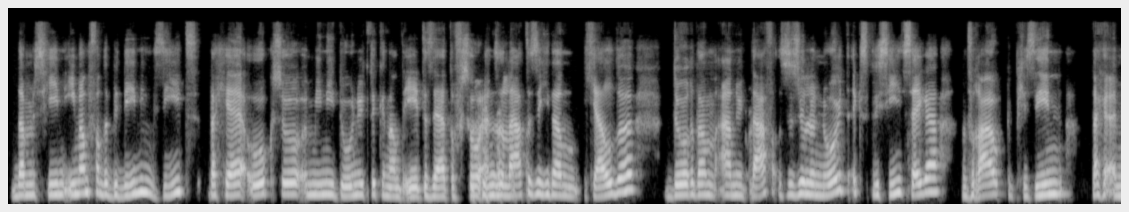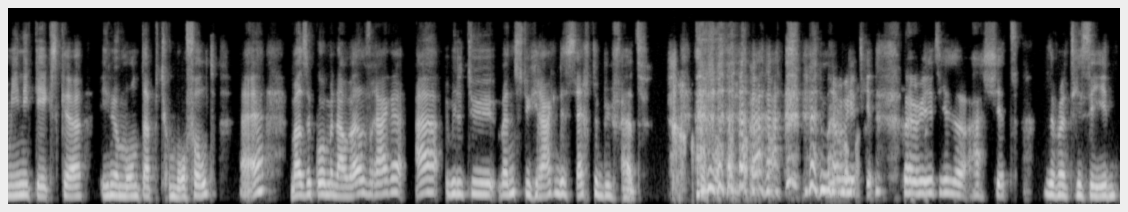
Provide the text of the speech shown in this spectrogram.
dat misschien iemand van de bediening ziet dat jij ook zo een mini donutje aan het eten bent of zo. En ze laten zich dan gelden door dan aan je tafel... Ze zullen nooit expliciet zeggen, mevrouw, ik heb gezien dat je een mini cakesje in je mond hebt gemoffeld. Hè? Maar ze komen dan wel vragen, ah, wilt u, wenst u graag dessertenbuffet? En dan weet, je, dan weet je zo, ah shit, ze hebben het gezien.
